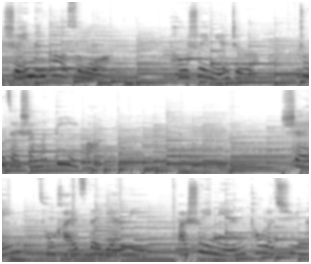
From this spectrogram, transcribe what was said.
谁能告诉我，偷睡眠者住在什么地方？谁从孩子的眼里把睡眠偷了去呢？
